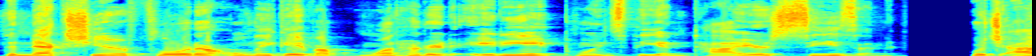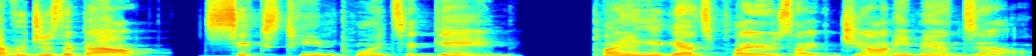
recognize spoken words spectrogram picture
The next year, Florida only gave up 188 points the entire season, which averages about 16 points a game, playing against players like Johnny Manziel,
